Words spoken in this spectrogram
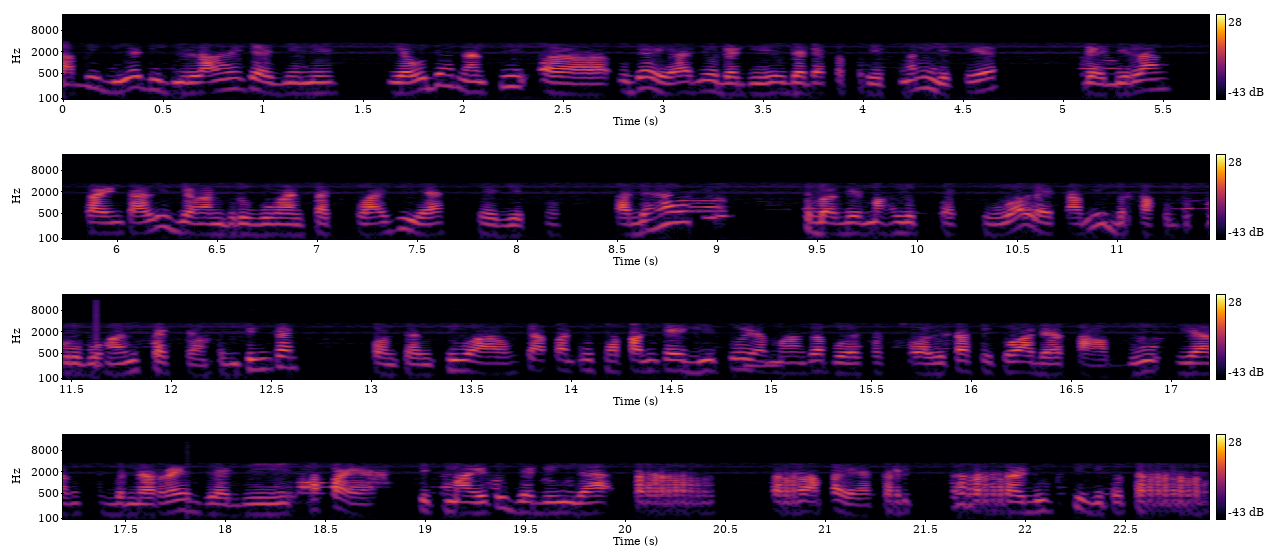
Tapi dia dibilangnya kayak gini, ya udah nanti uh, udah ya, ini udah di, udah dapet treatment gitu ya. Dia bilang lain kali jangan berhubungan seks lagi ya, kayak gitu. Padahal sebagai makhluk seksual ya kami berhak untuk berhubungan seks. Yang penting kan konsensual. Ucapan-ucapan kayak gitu yang menganggap bahwa seksualitas itu ada tabu yang sebenarnya jadi apa ya stigma itu jadi nggak ter ter apa ya ter, terreduksi gitu ter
